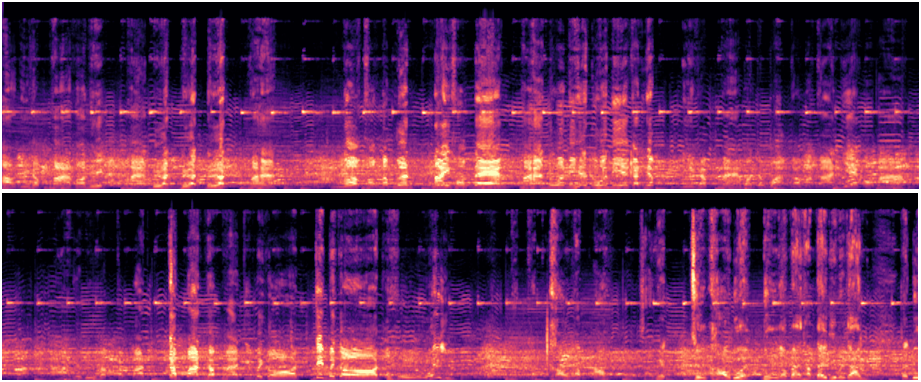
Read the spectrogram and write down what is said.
อ้าวนี่ครับมาตอนนี้มาเดือดเดือดเดือดมางอกของน้ำเงินในของแดงมานัวเนียนัวเนียกันครับนี่ครับแม่พอจังหวะกรรมการแยกออกมาอ่าเดี๋ยวดูครับกำปั้นกำปั้นครับมาจิ้มไปก่อนจิ้มไปก่อนโอ้โหเข่าครับเอาสายเพชรสู้เข่าด้วย ดูครับแม่ทำได้ดีเหมือนกันแต่ดู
